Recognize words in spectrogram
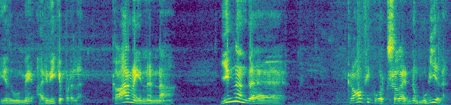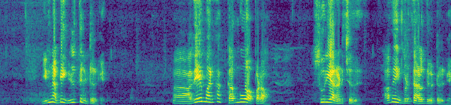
எதுவுமே அறிவிக்கப்படலை. காரணம் என்னன்னா இன்னும் அந்த கிராஃபிக் ஒர்க்ஸ் எல்லாம் இன்னும் முடியலை. இன்னும் அப்படியே இழுத்துக்கிட்டு இருக்கு. ஆஹ் அதே மாதிரி தான் கங்குவா படம். சூர்யா நடித்தது அதுவும் இப்படி தான் அழுத்துக்கிட்டு இருக்கு.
